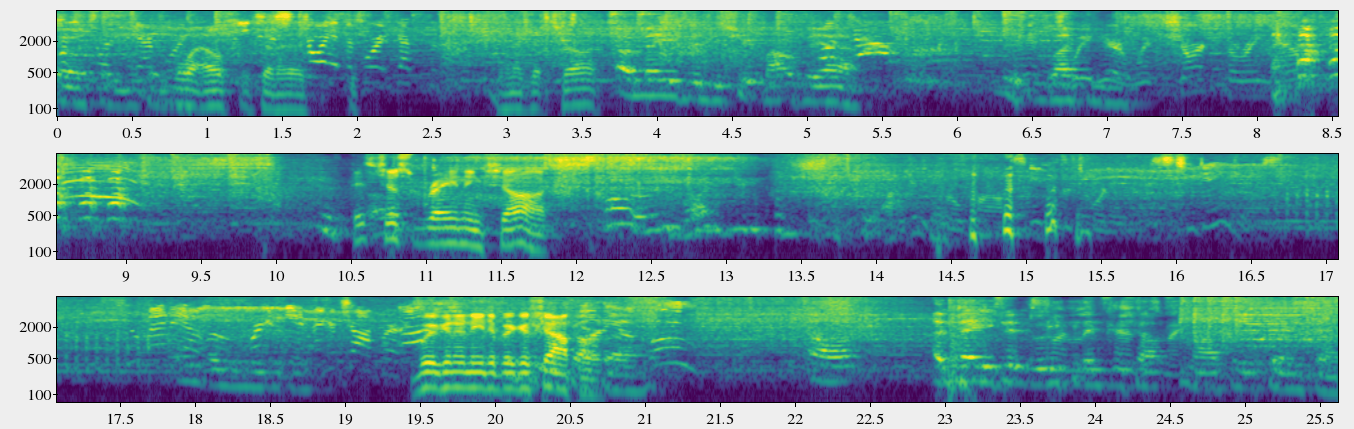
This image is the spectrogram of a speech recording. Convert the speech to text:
First thing you think. What else is gonna Destroy it just before it gets to them. gonna get shot? Amazing. You shoot out of the air. This is Just It's just raining sharks. Tara Reid, why did you come to this shit No problems, even for tornadoes. It's too dangerous. Too many of them. We're gonna need a bigger chopper. We're gonna need a bigger chopper. Oh, amazing leap into the shark's mouth with a chainsaw.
